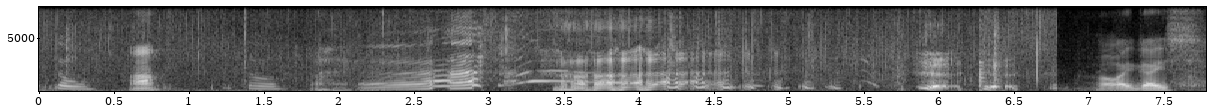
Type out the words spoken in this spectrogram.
Ito, Ha? ito. Okay guys,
